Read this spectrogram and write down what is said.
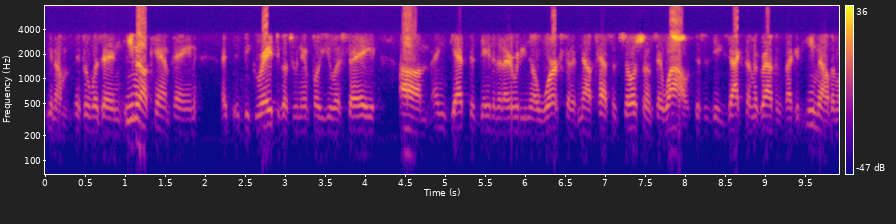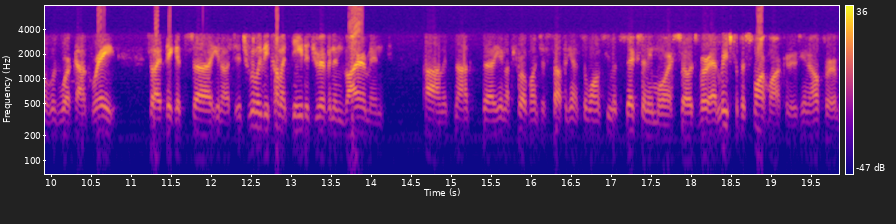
you know if it was an email campaign, it'd be great to go to an Info USA um, and get the data that I already know works that have now tested social and say, wow, this is the exact demographic. If I could email them, it would work out great. So I think it's uh, you know it's, really become a data-driven environment um, it's not uh, you know throw a bunch of stuff against the wall and see what sticks anymore. So it's very at least for the smart marketers, you know, for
